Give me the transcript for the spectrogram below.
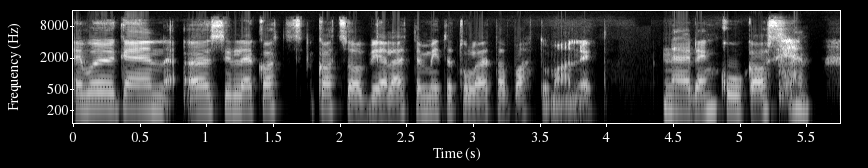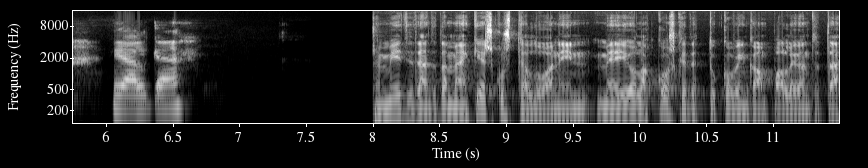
ei voi oikein äh, sille katsoa vielä, että mitä tulee tapahtumaan nyt näiden kuukausien jälkeen. Me mietitään tätä meidän keskustelua, niin me ei olla kosketettu kovinkaan paljon tätä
